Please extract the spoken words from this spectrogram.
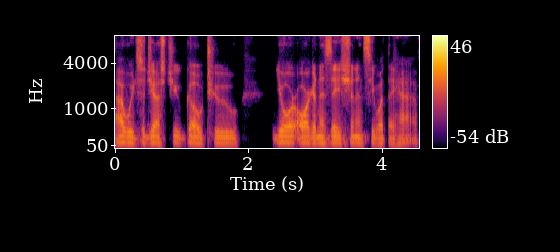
I would suggest you go to your organization and see what they have.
